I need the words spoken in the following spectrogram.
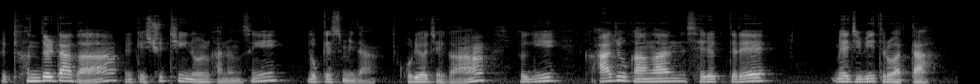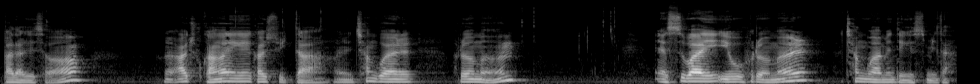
이렇게 흔들다가 이렇게 슈팅이 놓을 가능성이 높겠습니다. 고려제가 여기 아주 강한 세력들의 매집이 들어왔다. 바닥에서 아주 강하게 갈 수 있다. 참고할 흐름은 SY 이 흐름을 참고하면 되겠습니다.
